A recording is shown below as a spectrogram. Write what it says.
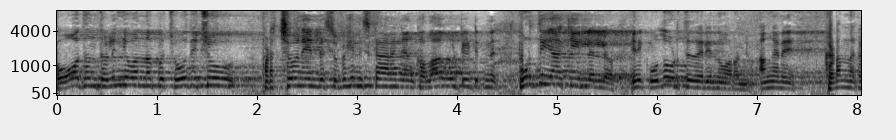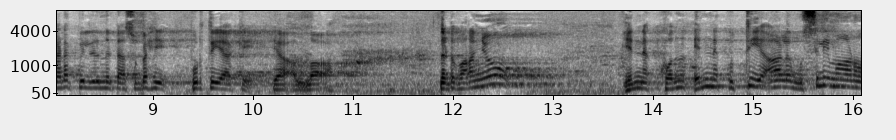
ബോധം തെളിഞ്ഞു വന്നപ്പോൾ ചോദിച്ചു പടച്ചോനെ എന്റെ സുബഹി നിസ്കാരം ഞാൻ കലാ കൂട്ടിയിട്ട് പൂർത്തിയാക്കിയില്ലല്ലോ എനിക്ക് ഒതു കൊടുത്തു തരുമെന്ന് പറഞ്ഞു. അങ്ങനെ കടന്ന കടപ്പിൽ ഇരുന്നിട്ട് ആ സുബഹി പൂർത്തിയാക്കി. യാ അല്ലാ എന്നിട്ട് പറഞ്ഞു എന്നെ കൊ എന്നെ കുത്തിയ ആൾ മുസ്ലിമാണോ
